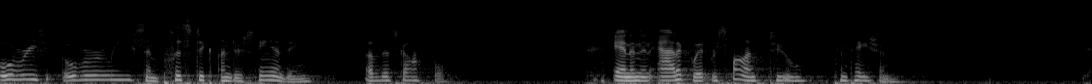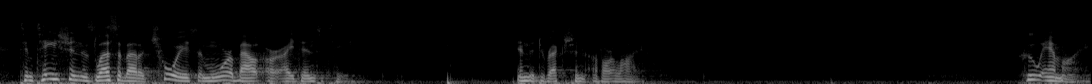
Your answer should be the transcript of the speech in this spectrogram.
overly, overly simplistic understanding of this gospel and an inadequate response to temptation. Temptation is less about a choice and more about our identity and the direction of our life. Who am I?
